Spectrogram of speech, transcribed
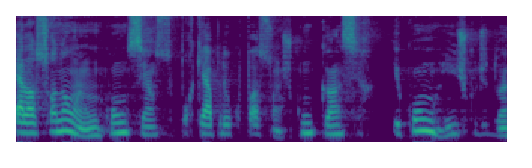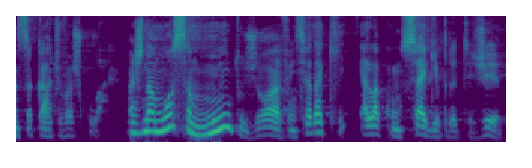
ela só não é um consenso porque há preocupações com câncer e com um risco de doença cardiovascular. Mas na moça muito jovem, será que ela consegue proteger?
